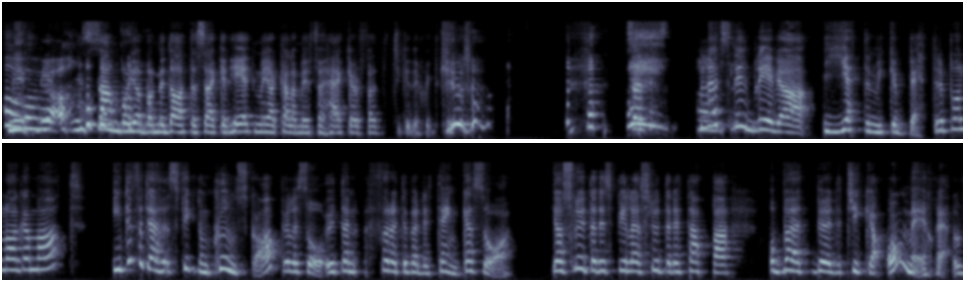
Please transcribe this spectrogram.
Oh, min, min, min sambo jobbar med datasäkerhet men jag kallar mig för hacker för att jag tycker det är skitkul. så plötsligt blev jag jättemycket bättre på att laga mat. Inte för att jag fick någon kunskap eller så, utan för att jag började tänka så. Jag slutade spela, jag slutade tappa och började tycka om mig själv.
